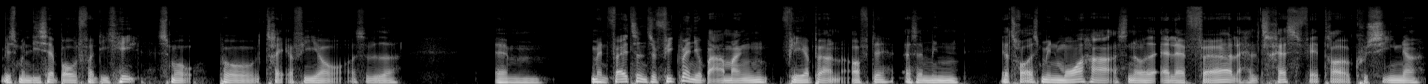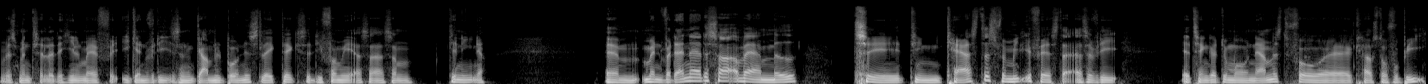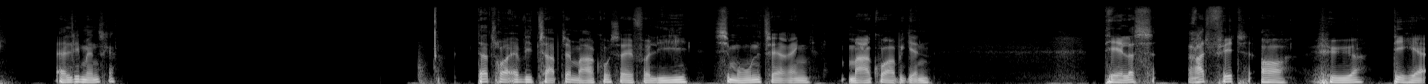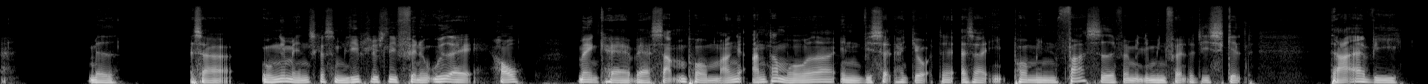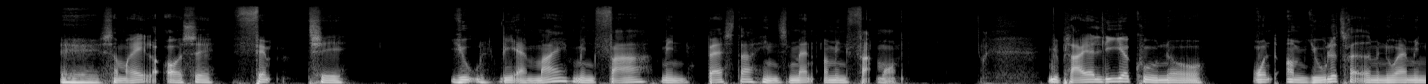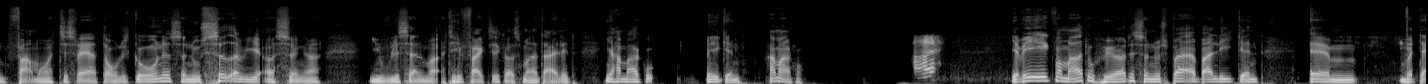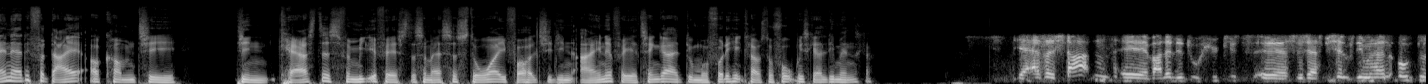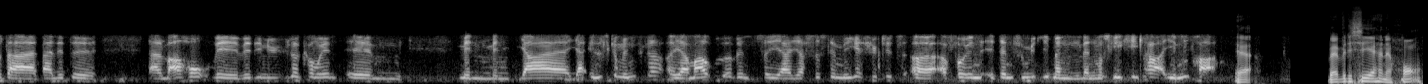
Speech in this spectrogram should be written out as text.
hvis man lige ser bort fra de helt små på 3 og 4 år og så videre. Øhm, men før i tiden, så fik man jo bare mange flere børn ofte. Altså min, jeg tror også, min mor har sådan noget ala 40 eller 50 fædre og kusiner, hvis man tæller det hele med. For, igen, fordi det er sådan en gammel bundeslægt, ikke? så de formerer sig som kaniner. Øhm, men hvordan er det så at være med til din kærestes familiefester? Altså fordi, jeg tænker, du må nærmest få øh, klaustrofobi, alle de mennesker. Der tror jeg, at vi tabte Marco, så jeg får lige Simone til at ringe Marco op igen. Det er ellers ret fedt at høre det her med altså unge mennesker, som lige pludselig finder ud af, hov, man kan være sammen på mange andre måder, end vi selv har gjort det. Altså på min fars side af familie, mine forældre, de er skilt, der er vi øh, som regel også fem til jul. Vi er mig, min far, min faster, hendes mand og min farmor. Vi plejer lige at kunne nå rundt om juletræet, men nu er min farmor desværre dårligt gående, så nu sidder vi og synger julesalmer, og det er faktisk også meget dejligt. Jeg har Marco med igen. Hej Marco. Hej. Jeg ved ikke, hvor meget du hørte, så nu spørger jeg bare lige igen. Øhm, hvordan er det for dig at komme til din kærestes familiefester, som er så store i forhold til din egne? For jeg tænker, at du må få det helt klaustrofobisk af alle de mennesker. Ja, altså i starten øh, var det lidt uhyggeligt, øh, synes jeg. Specielt fordi hun havde en onkel, der, der er lidt øh, der er meget hård ved, ved de nye, der kommer ind. Øh, men men jeg, jeg elsker mennesker, og jeg er meget udadvendt, så jeg, jeg synes, det er mega hyggeligt at, at få en, den familie, man, man måske ikke helt har hjemmefra. Ja. Hvad vil det sige, at han er hård?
